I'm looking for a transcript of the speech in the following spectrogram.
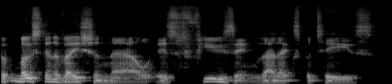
but most innovation now is fusing that expertise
